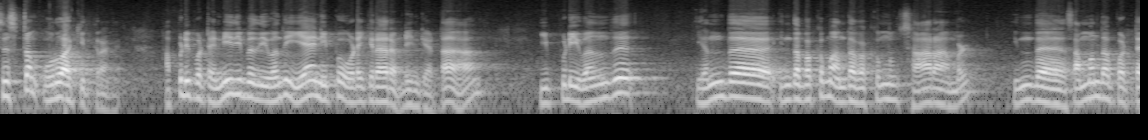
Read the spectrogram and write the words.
சிஸ்டம் உருவாக்கியிருக்கிறாங்க. அப்படிப்பட்ட நீதிபதி வந்து ஏன் இப்போ உடைக்கிறார் அப்படின்னு கேட்டால் இப்படி வந்து எந்த இந்த பக்கமும் அந்த பக்கமும் சாராமல் இந்த சம்பந்தப்பட்ட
